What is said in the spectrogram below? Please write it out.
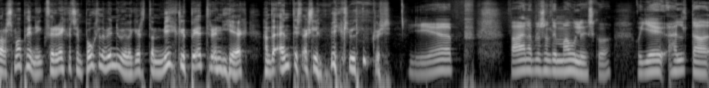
bara smá penning fyrir eitthvað sem bókstæða vinnu vil að gera þetta miklu betur en ég hann það endist actually miklu lengur. Jöp, það er nefnilega svolítið málið sko. Og ég held að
